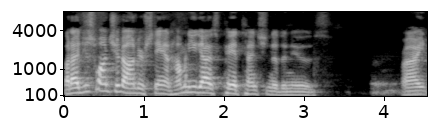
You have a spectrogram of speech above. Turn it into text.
But I just want you to understand how many of you guys pay attention to the news? Right?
